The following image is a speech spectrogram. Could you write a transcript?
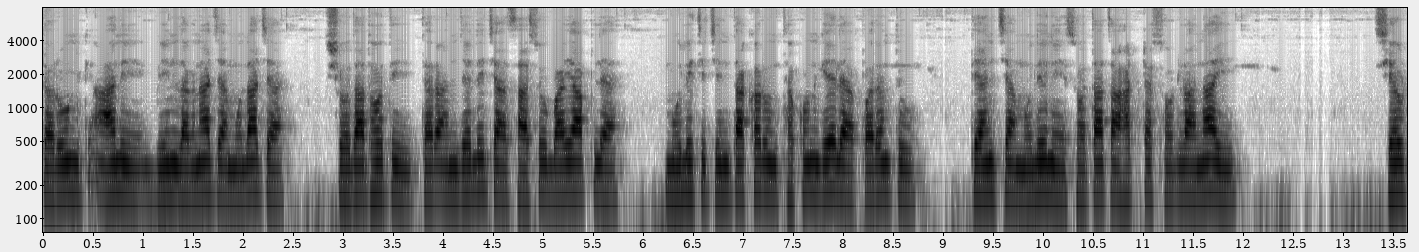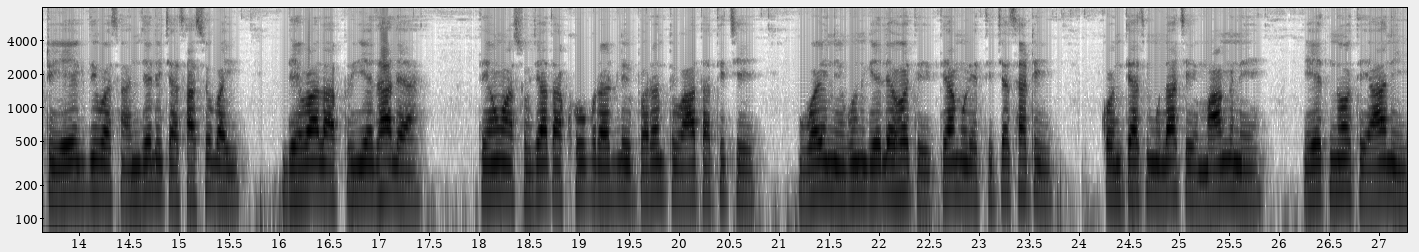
तरुण आणि बिनलग्नाच्या मुलाच्या शोधात होती. तर अंजलीच्या सासूबाई आपल्या मुलीची चिंता करून थकून गेल्या परंतु त्यांच्या मुलीने स्वतःचा हट्ट सोडला नाही. शेवटी एक दिवस अंजलीच्या सासूबाई देवाला प्रिय झाल्या. तेव्हा सुजाता खूप रडली परंतु आता तिचे वय निघून गेले होते. त्यामुळे तिच्यासाठी कोणत्याच मुलाचे मागणे येत नव्हते आणि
